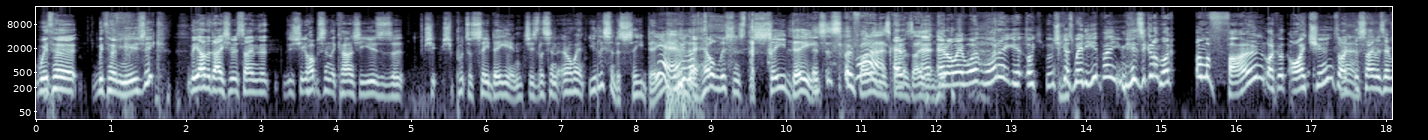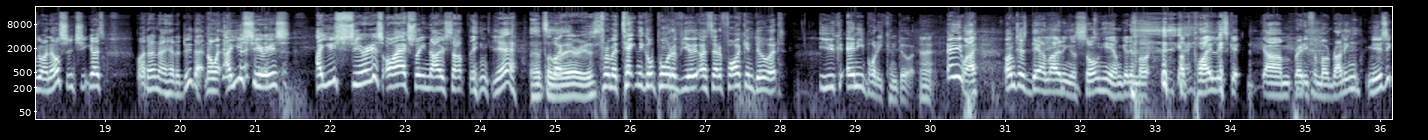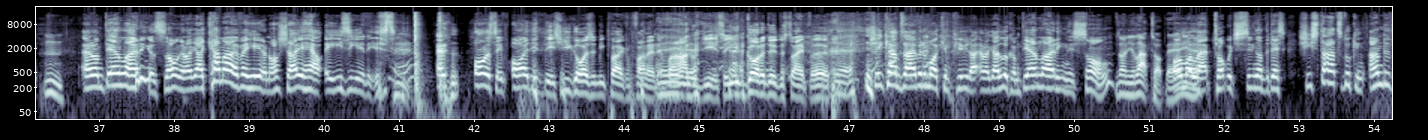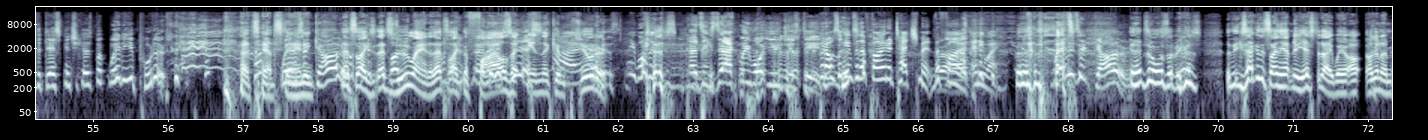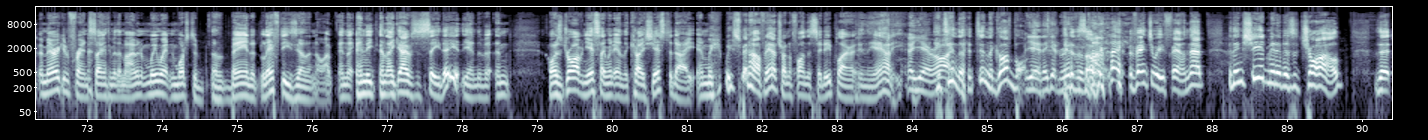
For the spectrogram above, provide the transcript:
with her with her music. The other day, she was saying that she hops in the car and she uses a. She, she puts a CD in. She's listening, and I went, "You listen to CD? Yeah. Who the hell listens to CDs?" It's just so funny What? this and, conversation. and, and I went, why, why don't you? oh, She goes, where do you buy your music? And I'm like, on my phone, like with iTunes, like the same as everyone else. And she goes, I don't know how to do that. And I went, are you serious? Are you serious? I actually know something. Yeah. That's like, hilarious. From a technical point of view, I said, if I can do it, you anybody can do it. Anyway, I'm just downloading a song here. I'm getting my a playlist get um, ready for my running music. And I'm downloading a song, and I go, "Come over here, and I'll show you how easy it is." And honestly, if I did this, you guys would be poking fun at it for hundred years. So you've got to do the same for her. She comes over to my computer, and I go, "Look, I'm downloading this song." It's on your laptop there. on my yeah. laptop, which is sitting on the desk. She starts looking under the desk and she goes, But where do you put it? That's outstanding. Where does it go? That's like that's Zoolander. That's like the files are yes. in the computer. He wasn't. That's exactly what you just did. But I was looking for the phone attachment. The phone. Anyway. where does it go? That's awesome because exactly the same thing happened to me yesterday. Where I, I got an American friend staying with me at the moment, and we went and watched a, a band at Lefties the other night, and they, and, they, and they gave us a CD at the end of it. And I was driving yesterday, went down the coast yesterday, and we, we spent half an hour trying to find the CD player in the Audi. Yeah, right. It's in the it's in the glove box. Yeah, they're getting rid of them. so eventually we found that. But then she admitted as a child that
